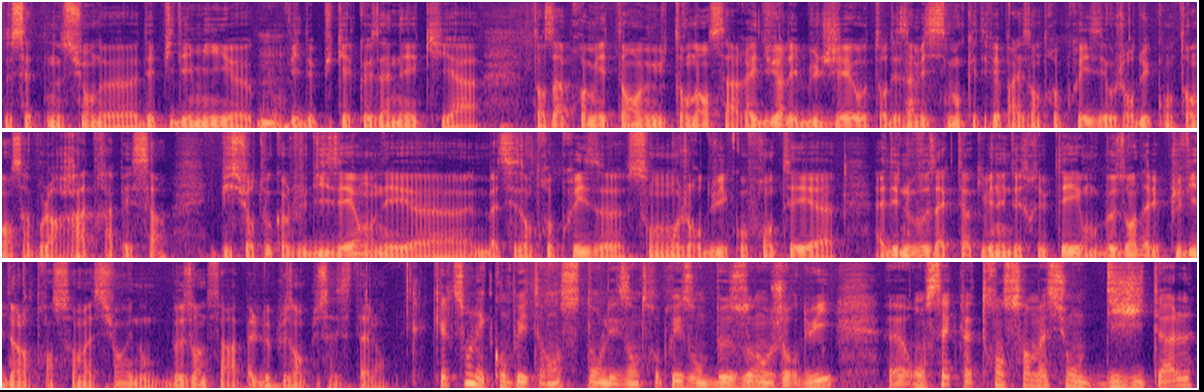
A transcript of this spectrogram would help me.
de, cette notion d'épidémie qu'on mm. vit depuis quelques années, qui a dans un premier temps eu tendance à réduire les budgets autour des investissements qui étaient faits par les entreprises, et aujourd'hui qu'on tendance à vouloir rattraper ça. Et puis surtout, comme je vous disais, on est, bah, ces entreprises sont aujourd'hui confrontées à des nouveaux acteurs qui viennent de disrupter et ont besoin d'aller plus vite dans leur transformation et donc besoin de faire appel de plus en plus à ces talents. Quelles sont les compétences dont les entreprises ont besoin aujourd'hui? Euh, On sait que la transformation digitale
